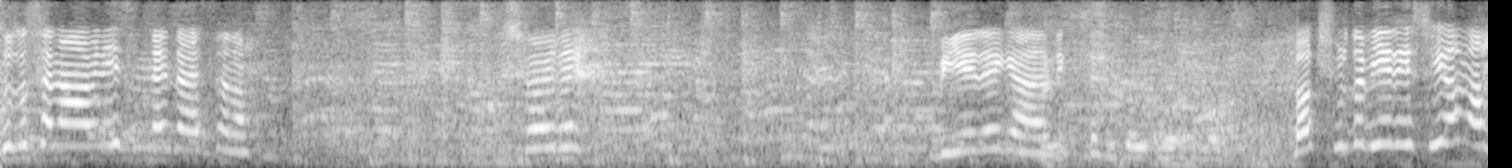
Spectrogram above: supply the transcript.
Kuzu sen hamilesin ne dersen o. Şöyle bir yere geldik de. Bak şurada bir yer esiyor ama.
